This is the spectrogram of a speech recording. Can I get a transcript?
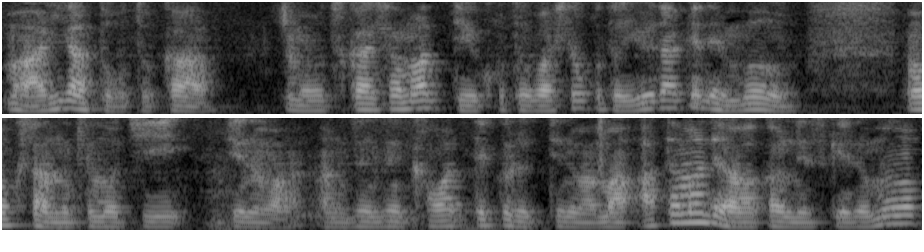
まあ、ありがとうとか、まあ、お疲れ様っていう言葉一言言うだけでも、奥さんの気持ちっていうのは、あの、全然変わってくるっていうのは、まあ、頭ではわかるんですけれども、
